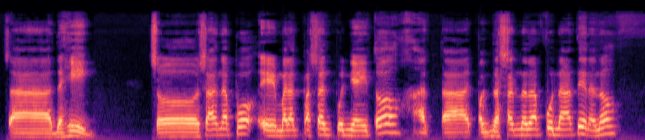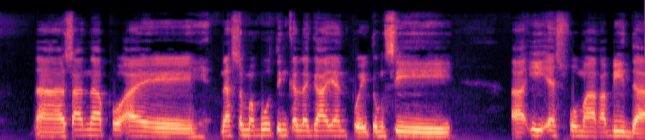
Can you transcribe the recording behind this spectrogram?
Sa Hague. So sana po eh malagpasan po niya ito at ah, pagdasal na lang po natin ano? Na sana po ay nasa mabuting kalagayan po itong si ah, ES po mga kabida.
